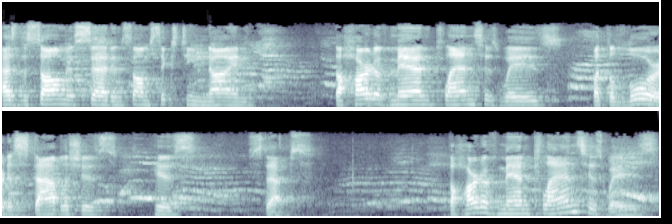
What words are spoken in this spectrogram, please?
As the psalmist said in Psalm 16:9, the heart of man plans his ways, but the Lord establishes his steps. The heart of man plans his ways,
